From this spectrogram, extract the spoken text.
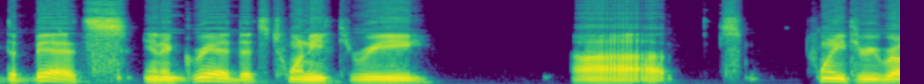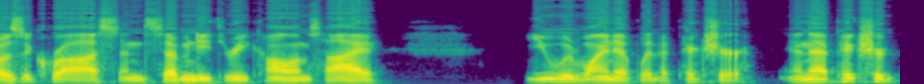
the bits in a grid that's 23, uh, 23 rows across and 73 columns high, you would wind up with a picture. And that picture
